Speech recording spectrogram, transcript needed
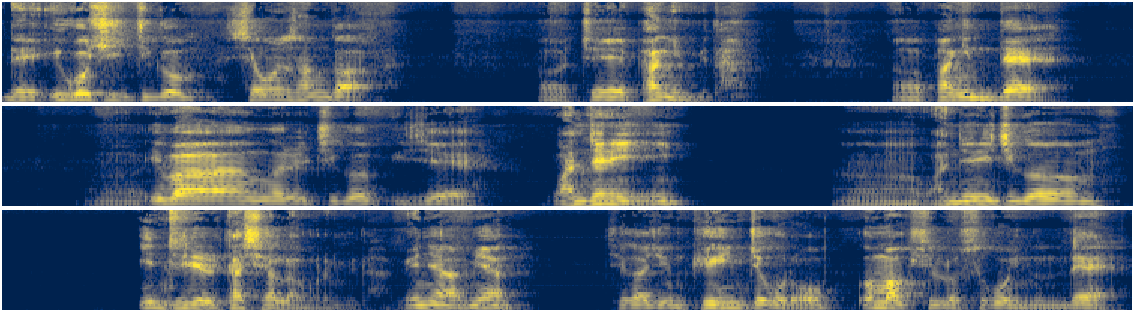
네, 이곳이 지금 세원상가 어, 제 방입니다. 어, 방인데 어, 이 방을 지금 이제 완전히 어, 완전히 지금 인테리어를 다시 하려고 합니다. 왜냐하면 제가 지금 개인적으로 음악실로 쓰고 있는데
